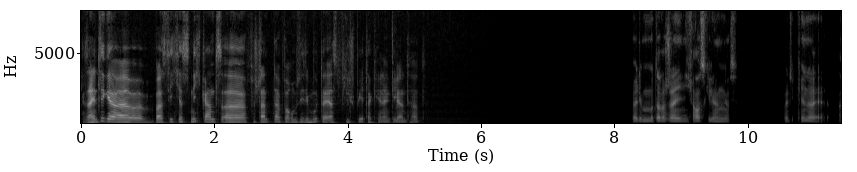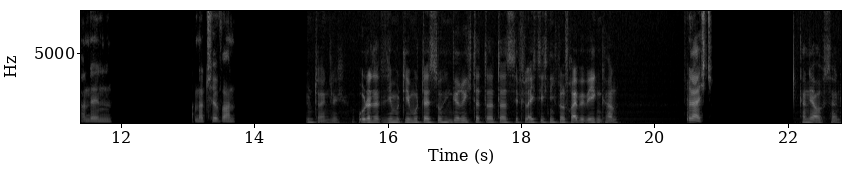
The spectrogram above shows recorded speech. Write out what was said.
Das Einzige, was ich jetzt nicht ganz äh, verstanden habe, warum sie die Mutter erst viel später kennengelernt hat. Weil die Mutter wahrscheinlich nicht rausgegangen ist. Weil die Kinder an den an der Tür waren. Stimmt eigentlich. Oder die, die Mutter ist so hingerichtet, da- dass sie vielleicht sich nicht mehr frei bewegen kann. Vielleicht. Kann ja auch sein.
